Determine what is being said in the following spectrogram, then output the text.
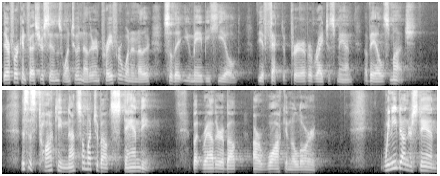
Therefore, confess your sins one to another and pray for one another so that you may be healed. The effective prayer of a righteous man avails much. This is talking not so much about standing, but rather about our walk in the Lord. We need to understand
